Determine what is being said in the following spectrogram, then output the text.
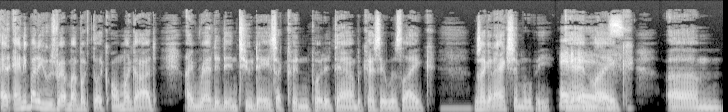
and anybody who's read my book, they're like, "Oh my god, I read it in two days. I couldn't put it down because it was like, it was like an action movie, It and is. like." Um,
